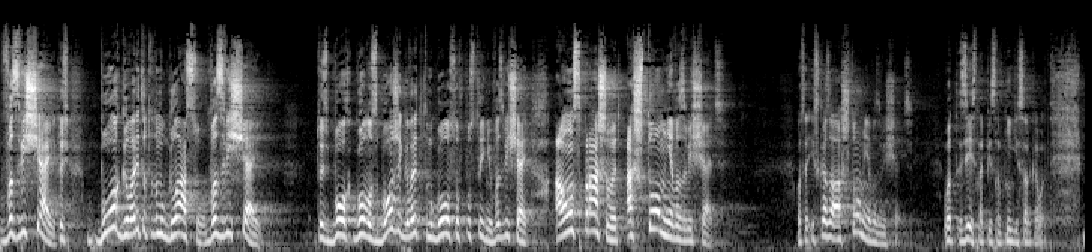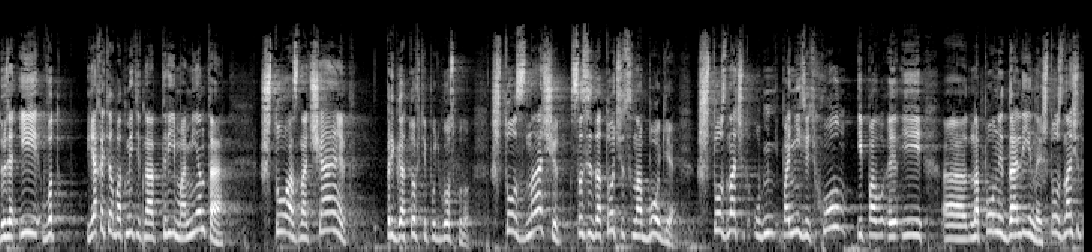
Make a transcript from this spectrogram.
возвещай. То есть Бог говорит вот этому глазу, возвещай. То есть Бог, голос Божий говорит этому голосу в пустыню, возвещай. А он спрашивает, а что мне возвещать? Вот, и сказал, а что мне возвещать? Вот здесь написано в книге 40. Друзья, и вот я хотел бы отметить на три момента, что означает приготовьте путь Господу. Что значит сосредоточиться на Боге? Что значит понизить холм и, э, и э, наполнить долиной? Что значит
